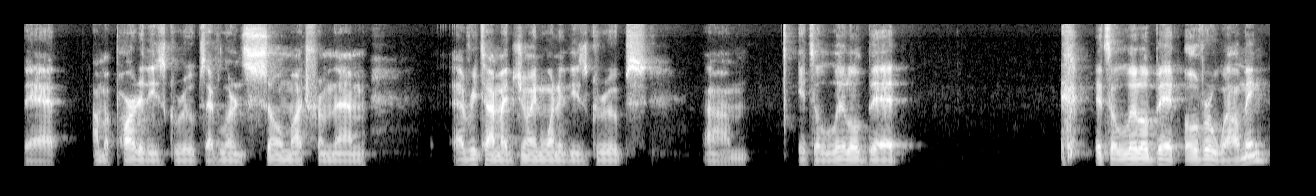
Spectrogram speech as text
that I'm a part of these groups. I've learned so much from them. Every time I join one of these groups, um, it's a little bit it's a little bit overwhelming,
